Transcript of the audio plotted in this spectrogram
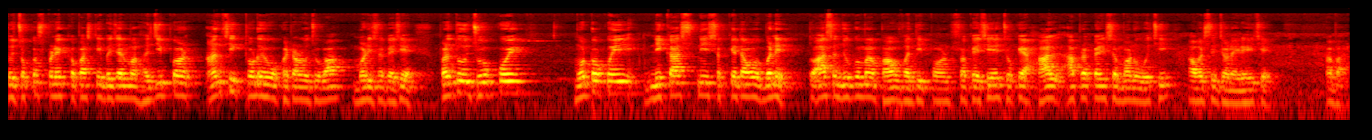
તો ચોક્કસપણે કપાસની બજારમાં હજી પણ આંશિક થોડો એવો ઘટાડો જોવા મળી શકે છે. પરંતુ જો કોઈ મોટો કોઈ નિકાસની શક્યતાઓ બને તો આ સંજોગોમાં ભાવ વધી પણ શકે છે, જોકે હાલ આ પ્રકારની સંભાવના ઓછી આ વર્ષે જણાઈ રહી છે. આભાર.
